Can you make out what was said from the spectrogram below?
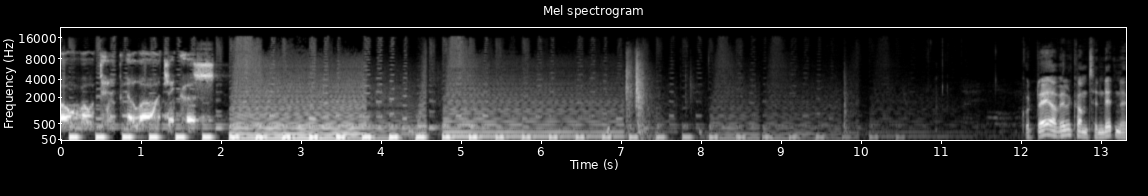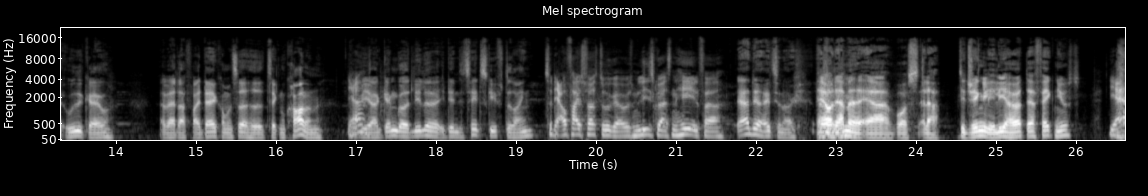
Homo technologicus. Goddag og velkommen til den 19. udgave af hvad der fra i dag kommer til at hedde Teknokraterne. Ja. Vi har gennemgået et lille identitetsskifte, drenge. Så det er jo faktisk første udgave, man lige skal være sådan helt færre. Ja, det er rigtigt nok. Ja, og dermed er vores, eller det jingle, I lige har hørt, det er fake news. Ja,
